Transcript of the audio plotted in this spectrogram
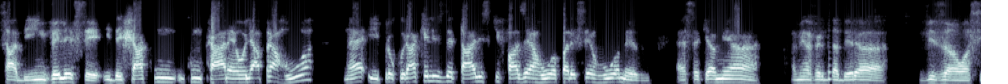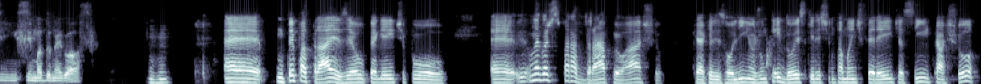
sabe? Envelhecer e deixar com, com cara, é olhar para a rua né? E procurar aqueles detalhes que fazem a rua parecer rua mesmo. Essa que é a minha a minha verdadeira visão assim em cima do negócio. Uhum. É, um tempo atrás eu peguei tipo é, um negócio de esparadrapo, eu acho, que é aqueles rolinhos, eu juntei dois que eles tinham um tamanho diferente, assim, encaixou,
